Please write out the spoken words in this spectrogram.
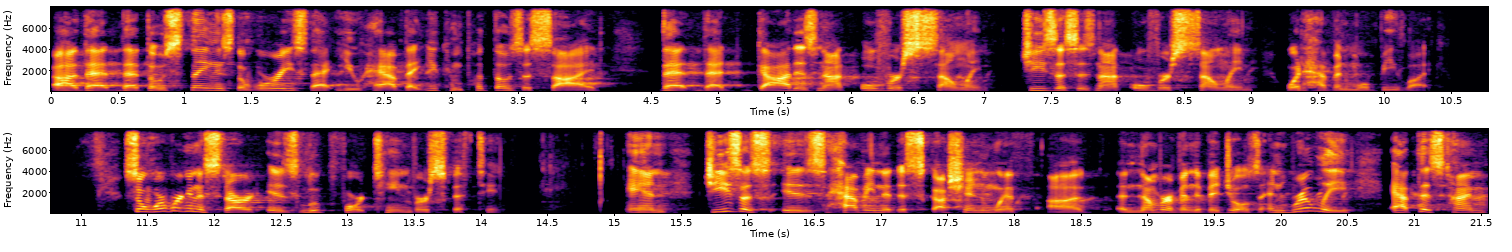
Uh, that, that those things, the worries that you have, that you can put those aside, that, that God is not overselling. Jesus is not overselling what heaven will be like. So, where we're going to start is Luke 14, verse 15. And Jesus is having a discussion with uh, a number of individuals. And really, at this time,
